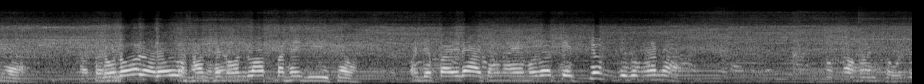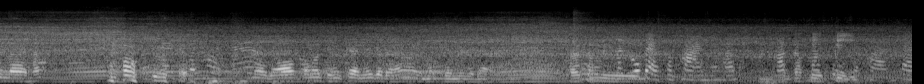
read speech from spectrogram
เนี่ยตรงโน้นเราเราต้องทำถนนรอบมันให้ดีเชียวมันจะไปได้ทางไหนมันก็ติดจึ๊กอยู่ตรงนั้นน่ะ เขาเข้ามันศูนย์ไปเลยฮะไปหมดนะได้หรอกก็มาถึงแค่นี้ก็ได้มาแค่นี้ก็ได้เขาต้องมีมันรูปแบบสะพานนะครับรัดต้องมีรัดเป็นปีกสะพานใช่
